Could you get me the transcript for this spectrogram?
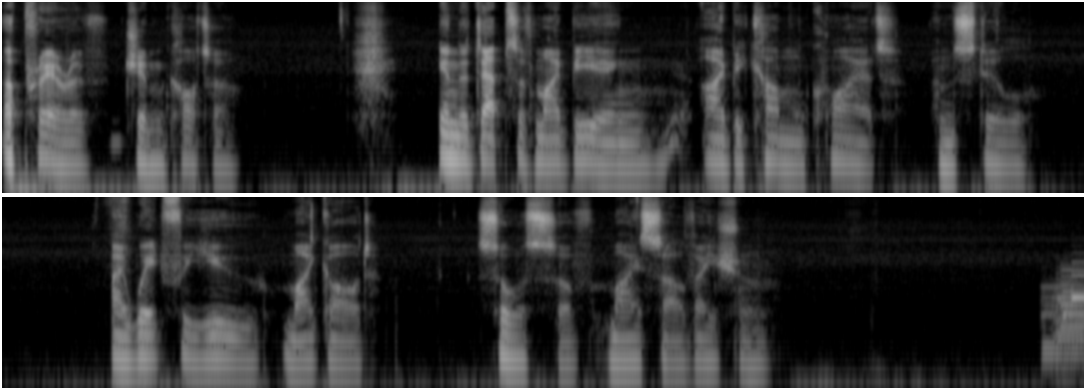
A prayer of Jim Cotter. In the depths of my being, I become quiet and still. I wait for you, my God, source of my salvation. Thank you.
